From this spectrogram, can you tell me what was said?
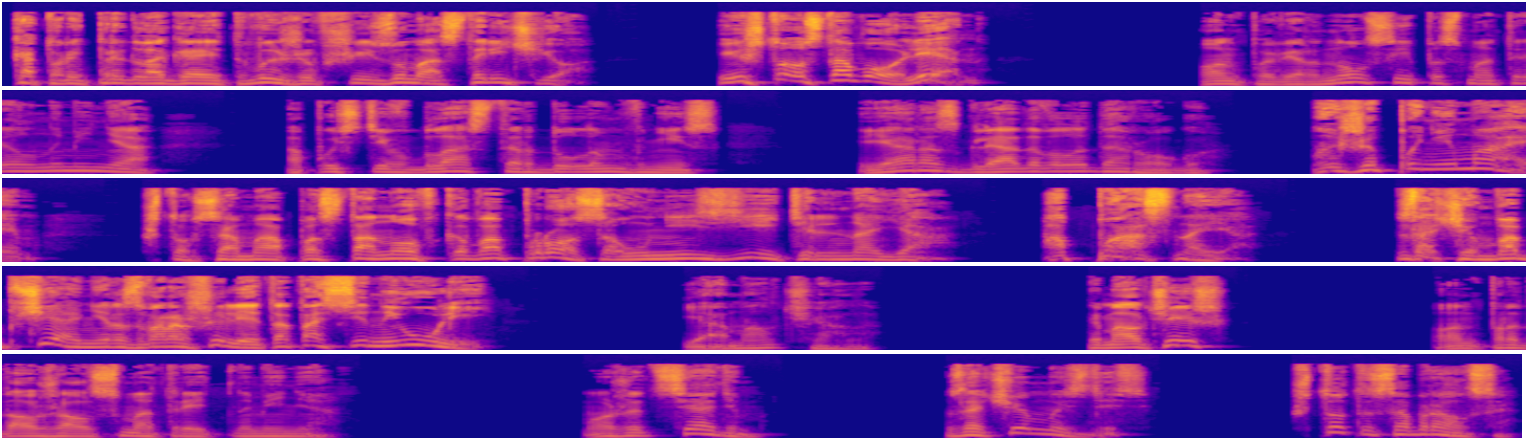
который предлагает выживший из ума старичье. И что с того, Лен? Он повернулся и посмотрел на меня, опустив бластер дулом вниз. Я разглядывала дорогу. Мы же понимаем, что сама постановка вопроса унизительная, опасная. Зачем вообще они разворошили этот осиный улей?» Я молчала. «Ты молчишь?» Он продолжал смотреть на меня. «Может, сядем? Зачем мы здесь? Что ты собрался?»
